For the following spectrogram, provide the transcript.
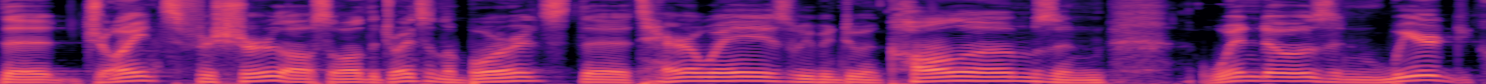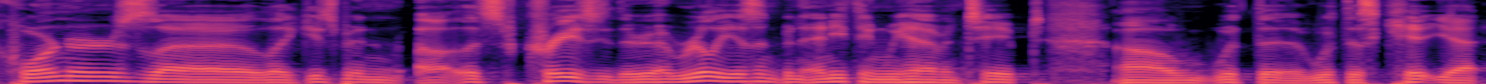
the joints for sure, also all the joints on the boards, the tearaways. We've been doing columns and windows and weird corners. Uh, like it's been uh, it's crazy. There really hasn't been anything we haven't taped um, with the with this kit yet.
